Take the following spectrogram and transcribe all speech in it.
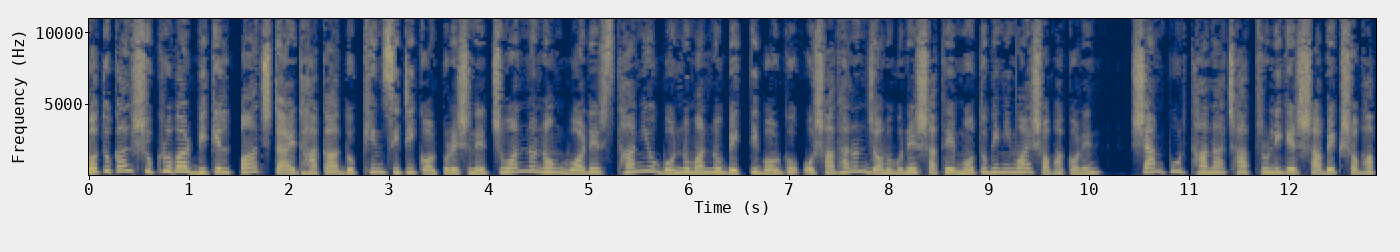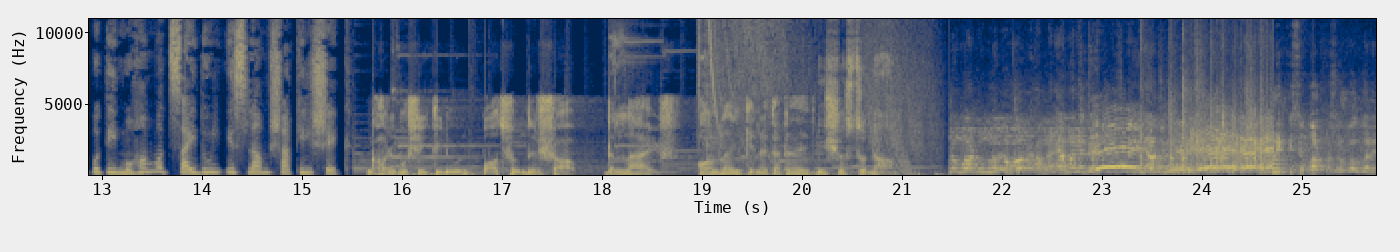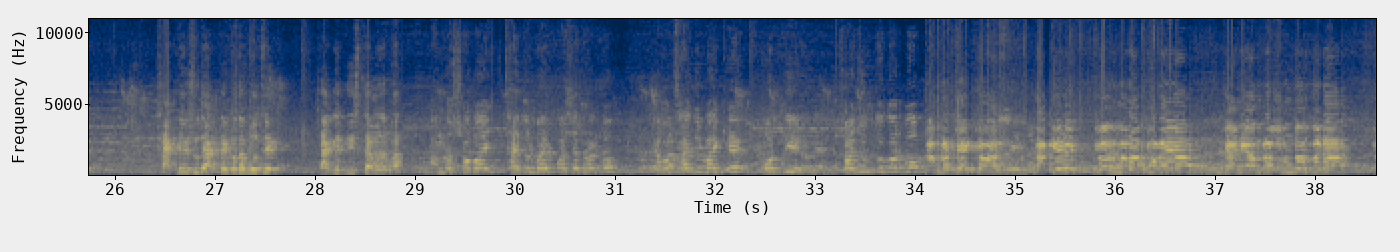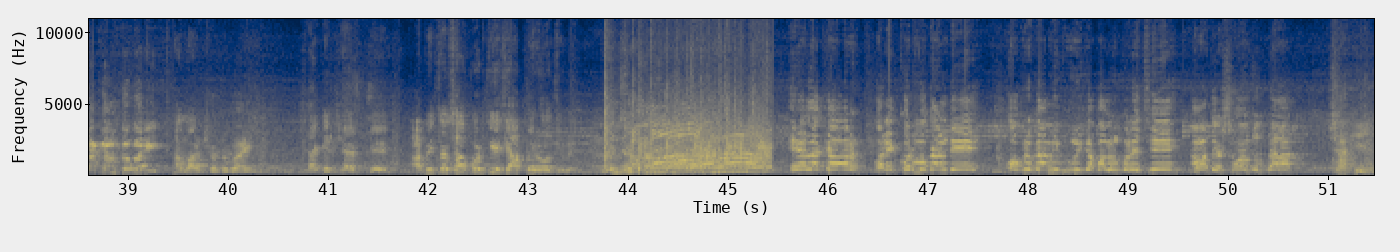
গতকাল শুক্রবার বিকেল পাঁচটায় ঢাকা দক্ষিণ সিটি কর্পোরেশনের চুয়ান্ন নং ওয়ার্ডের স্থানীয় গণ্যমান্য ব্যক্তিবর্গ ও সাধারণ জনগণের সাথে মতবিনিময় সভা করেন শ্যামপুর থানা ছাত্রলীগের সাবেক সভাপতি মোহাম্মদ সাইদুল ইসলাম শাকিল শেখ। ঘরে বসেই কিনুন পছন্দের সব। দ্য লাইফ অনলাইন কেনাকাটায় বিশ্বস্ত নাম। কিছু গল্প সল্প করে। শাকিল শুধু একটাই কথা বলছে শাকিল জিনিসটা আমাদের ভাত আমরা সবাই সাইদুল ভাইয়ের পাশে থাকব এবং সাইদুল ভাইকে ভোট দিয়ে জয়যুক্ত করব। আমরা চাই কাজ। তাকে জয়মালা পড়াইয়া জানি আমরা সুন্দর করে তাকে আনতে পারি। আমার ছোট ভাই শাকিল সাহেবকে আমি তো সাপোর্ট দিয়েছি আপনারাও দেবেন এ এলাকার অনেক কর্মকাণ্ডে অগ্রগামী ভূমিকা পালন করেছে আমাদের সহযোদ্ধা শাকিল।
